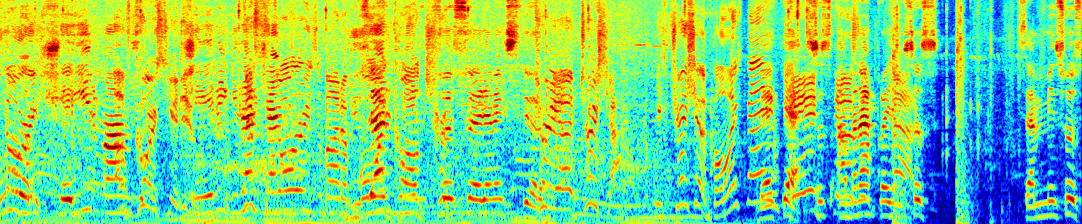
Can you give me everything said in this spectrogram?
Bu şehir do. şehre giderken güzel bir söz söylemek istiyorum. Is Trisha boy's name? Bekle It sus amına koyayım sus. Sen bir sus.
